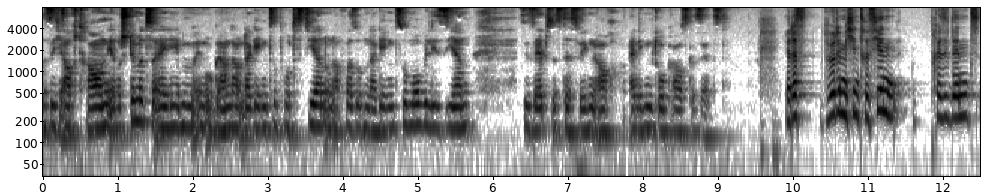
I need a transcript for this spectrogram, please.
sich auch trauen, ihre Stimme zu erheben in Uganda und dagegen zu protestieren und auch versuchen, dagegen zu mobilisieren. Sie selbst ist deswegen auch einigem Druck ausgesetzt. Ja, das würde mich interessieren. Präsident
